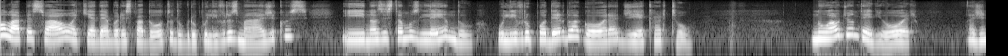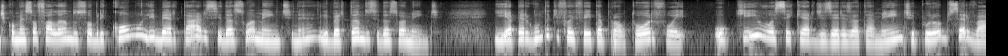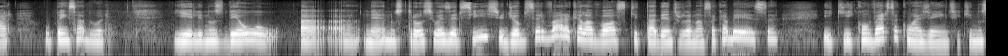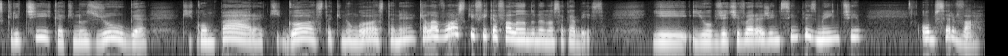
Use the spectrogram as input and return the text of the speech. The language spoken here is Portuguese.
Olá pessoal, aqui é Débora Espadoto do grupo Livros Mágicos e nós estamos lendo o livro O Poder do Agora de Eckhart Tolle. No áudio anterior, a gente começou falando sobre como libertar-se da sua mente, né? Libertando-se da sua mente. E a pergunta que foi feita para o autor foi: o que você quer dizer exatamente por observar o pensador? E ele nos deu a, né, nos trouxe o exercício de observar aquela voz que está dentro da nossa cabeça e que conversa com a gente, que nos critica, que nos julga, que compara, que gosta, que não gosta, né? Aquela voz que fica falando na nossa cabeça. E, e o objetivo era a gente simplesmente observar,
